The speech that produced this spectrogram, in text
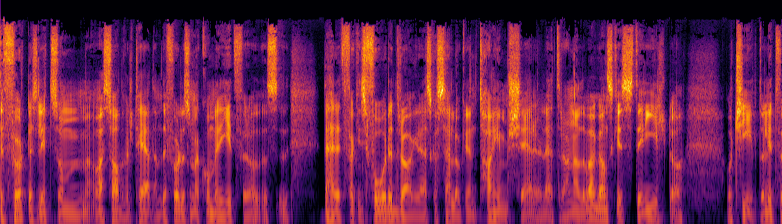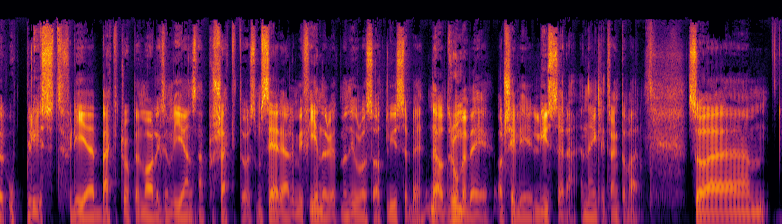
det, føltes litt som, og jeg sa det vel til dem, det føles som jeg kommer hit for å Det her er faktisk foredrag, jeg skal selge dere en timeshare eller et eller annet. Det var ganske sterilt og, og kjipt og litt for opplyst, fordi backdropen var liksom via en sånn prosjektor som ser jævlig mye finere ut, men det gjorde også at, ble, nei, at rommet ble atskillig lysere enn det egentlig trengte å være. Så, eh,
